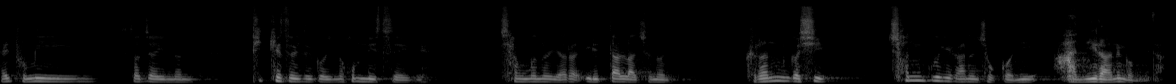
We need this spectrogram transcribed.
헬프미 써져 있는 피켓을 들고 있는 홈리스에게 창문을 열어 1달러 주는 그런 것이 천국에 가는 조건이 아니라는 겁니다.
